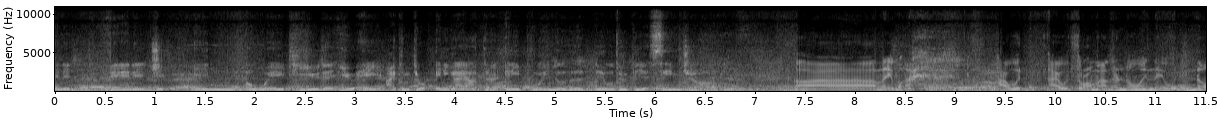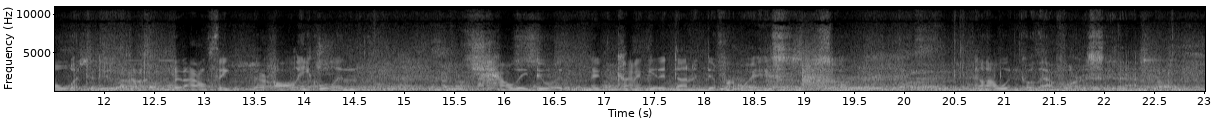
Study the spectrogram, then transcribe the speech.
an advantage in a way to you that you hey I can throw any guy out there at any point and know that they will do the same job. Uh, they, I would, I would throw them out there knowing they would know what to do. But I don't think they're all equal in how they do it. They kind of get it done in different ways. So, no, I wouldn't go that far to say that.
